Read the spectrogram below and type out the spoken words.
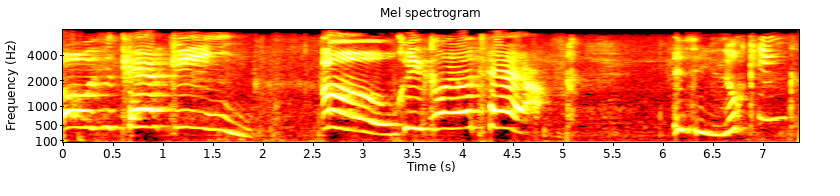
Oh, it's attacking! Oh, he's gonna attack! Is he looking?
